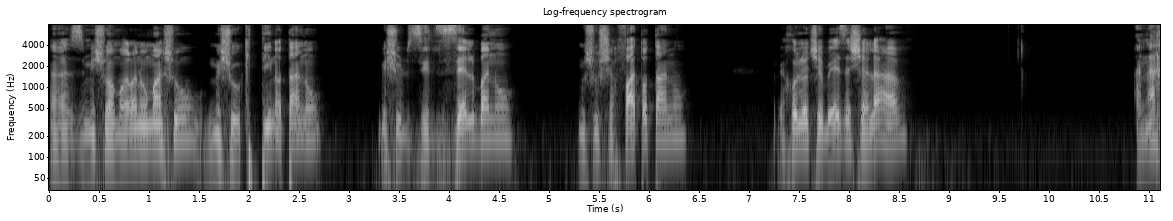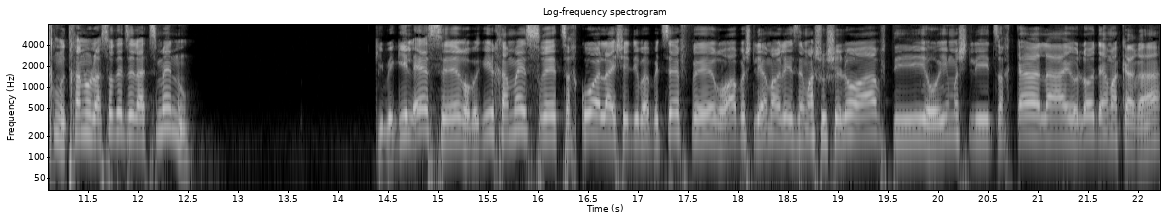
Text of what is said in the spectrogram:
אז מישהו אמר לנו משהו, מישהו הקטין אותנו, מישהו זלזל בנו, מישהו שפט אותנו. ויכול להיות שבאיזה שלב, אנחנו התחלנו לעשות את זה לעצמנו. כי בגיל 10 או בגיל 15 צחקו עליי שהייתי בבית ספר, או אבא שלי אמר לי איזה משהו שלא אהבתי, או אמא שלי צחקה עליי, או לא יודע מה קרה.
